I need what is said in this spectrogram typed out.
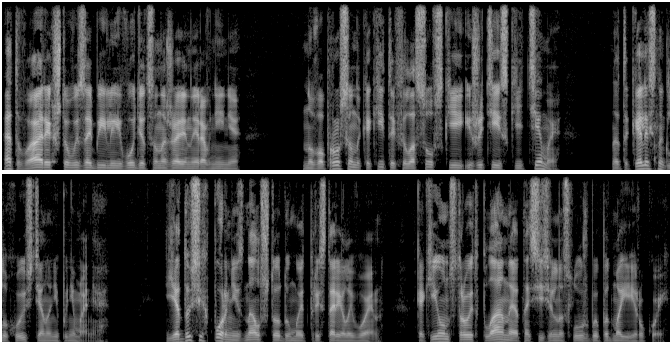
о тварях, что в изобилии водятся на жареной равнине — но вопросы на какие-то философские и житейские темы натыкались на глухую стену непонимания. Я до сих пор не знал, что думает престарелый воин, какие он строит планы относительно службы под моей рукой.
